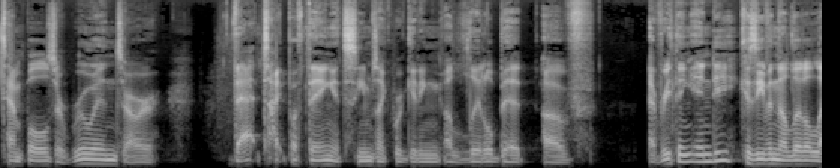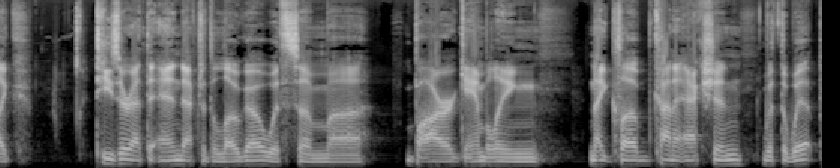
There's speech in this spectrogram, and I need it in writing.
temples or ruins or that type of thing. It seems like we're getting a little bit of everything Indy because even the little like teaser at the end after the logo with some uh, bar gambling nightclub kind of action with the whip.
